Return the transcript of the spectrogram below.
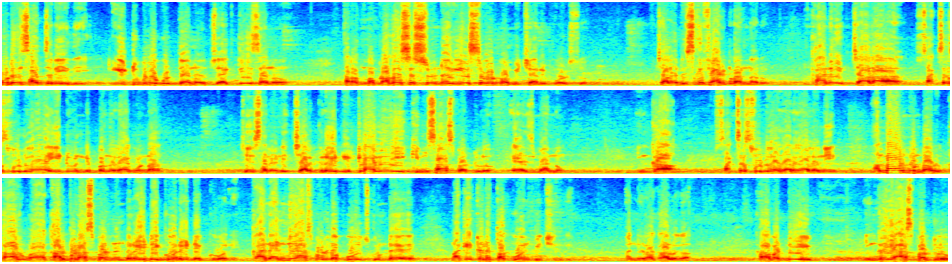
కూడిన సర్జరీ ఇది. యూట్యూబ్లో కొట్టాను చెక్ చేశాను. తర్వాత మా బ్రదర్ సిస్టర్ ఉంటే యూఎస్ కూడా పంపించారు రిపోర్ట్స్. చాలా రిస్క్ ఫ్యాక్టర్ అన్నారు. కానీ చాలా సక్సెస్ఫుల్గా ఎటువంటి ఇబ్బంది లేకుండా చేశారండి. చాలా గ్రేట్ ఇట్లాగే ఈ కిమ్స్ హాస్పిటల్ యాజమాన్యం ఇంకా సక్సెస్ఫుల్గా జరగాలని అందరూ అనుకుంటారు. కార్ కార్పొరేట్ హాస్పిటల్ అంటే రేట్ ఎక్కువ రేట్ ఎక్కువ అని. కానీ అన్ని హాస్పిటల్లో పోల్చుకుంటే నాకు ఇక్కడే తక్కువ అనిపించింది. అన్ని రకాలుగా. కాబట్టి ఇంకా ఈ హాస్పిటల్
